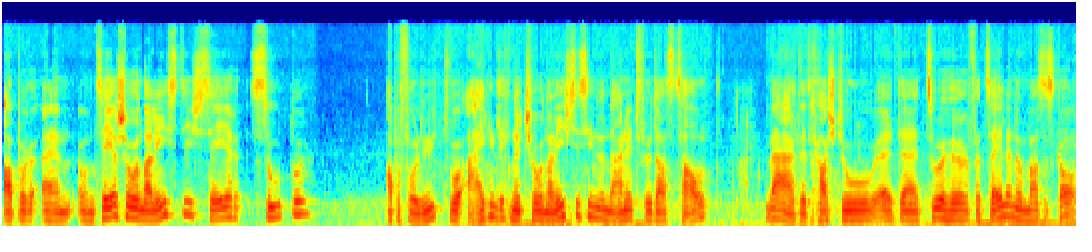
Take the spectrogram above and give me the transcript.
aber ähm, und sehr journalistisch, sehr super, aber von Leuten, die eigentlich nicht Journalisten sind und auch nicht für das zahlt werden. Kannst du äh, den Zuhörern erzählen, um was es geht?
